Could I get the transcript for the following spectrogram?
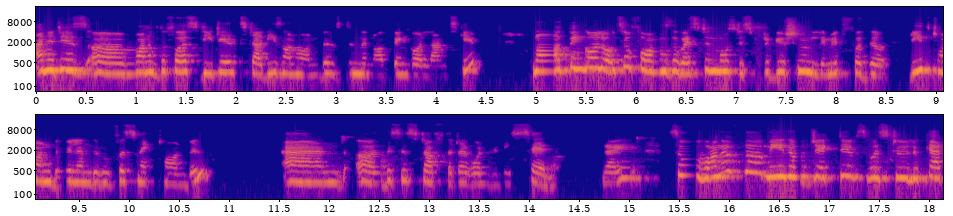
and it is uh, one of the first detailed studies on hornbills in the North Bengal landscape. North Bengal also forms the westernmost distribution limit for the wreathed hornbill and the rufous-necked hornbill and uh, this is stuff that I've already said, right? So one of the main objectives was to look at,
